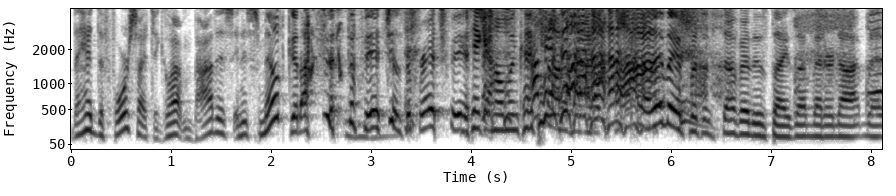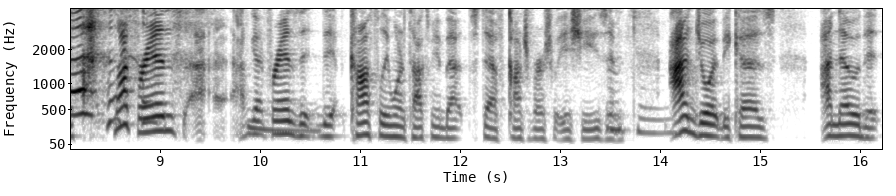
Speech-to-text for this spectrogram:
they had the foresight to go out and buy this, and it smelled good. I said the fish it was a fresh fish. Take it home and cook it. Know, they may have put some stuff in this thing, so I better not. But my friends, I, I've got friends that, that constantly want to talk to me about stuff, controversial issues, and mm-hmm. I enjoy it because I know that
